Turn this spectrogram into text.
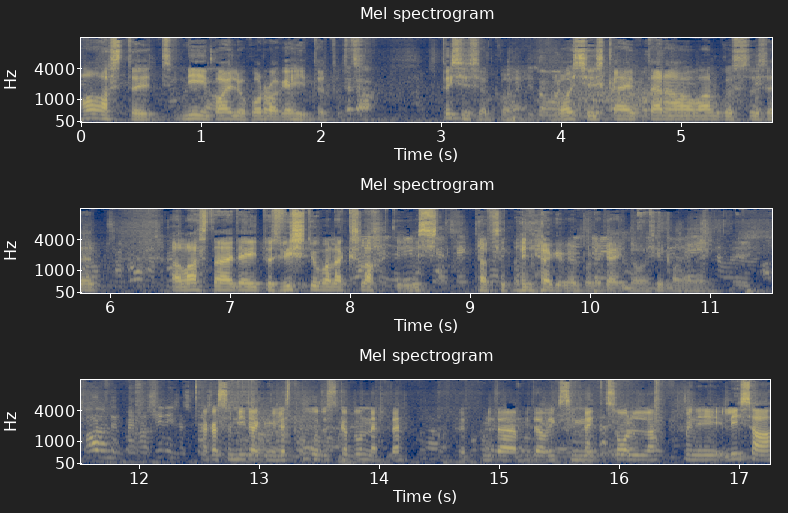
aastaid nii palju korraga ehitatud. Tõsiselt kohe, lossis käib tänavavalgustused, lasteaed ehitus vist juba läks lahti, vist täpselt ma ei teagi, veel pole käinud oma silmaga näinud. aga kas on midagi, millest puudust ka tunnete, et mida, mida võiks siin näiteks olla, mõni lisa?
